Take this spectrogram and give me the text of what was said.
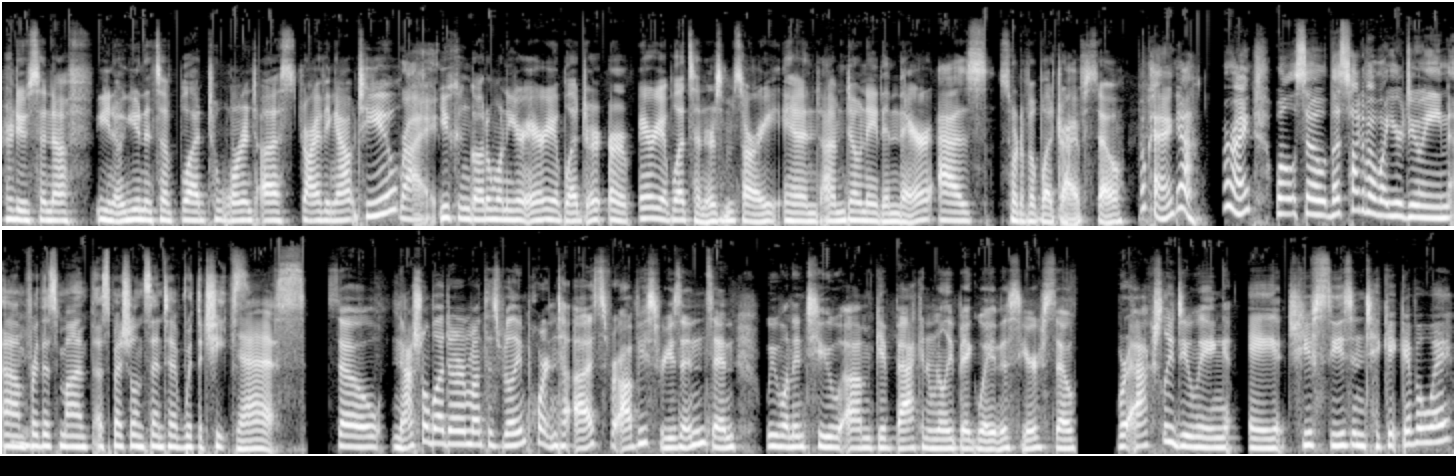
produce enough, you know, units of blood to warrant us driving out to you. right. You can go to one of your area blood or, or area blood centers. I'm sorry, and um, donate in there as sort of a blood drive. So okay. yeah, All right. Well, so let's talk about what you're doing um, for this month, a special incentive with the Chiefs. Yes. So, National Blood Donor Month is really important to us for obvious reasons, and we wanted to um, give back in a really big way this year. So, we're actually doing a Chiefs season ticket giveaway,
